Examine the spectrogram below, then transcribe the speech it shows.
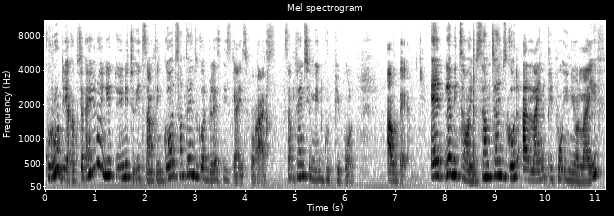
kurudi akakucheka you know you need, you need to eat something. God sometimes god bless these guys for us. Sometimes you meet good people out there. And let me tell you sometimes god align people in your life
